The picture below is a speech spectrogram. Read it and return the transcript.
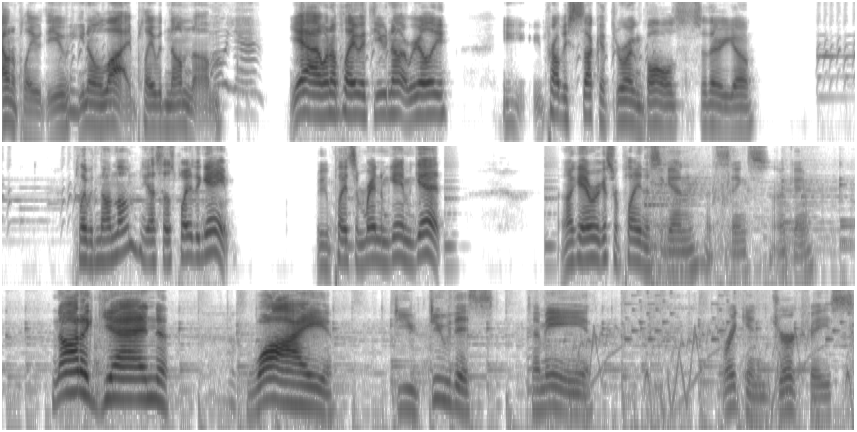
I want to play with you. You know, lie. Play with Num Num. Oh, yeah. Yeah, I want to play with you. Not really. You, you probably suck at throwing balls, so there you go. Play with Num Num? Yes, let's play the game. We can play some random game again. Okay, I guess we're playing this again. That stinks. Okay. Not again! Why do you do this to me? Freaking jerk face.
